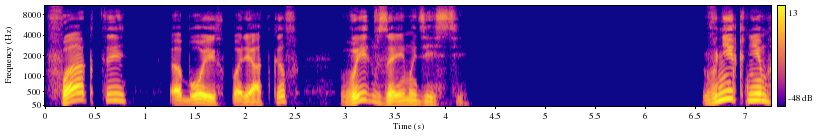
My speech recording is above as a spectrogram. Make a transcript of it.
Факты обоих порядков в их взаимодействии. Вникнем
